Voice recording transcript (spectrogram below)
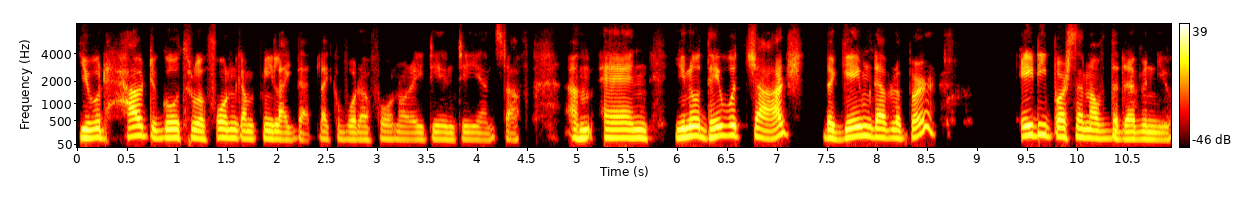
you would have to go through a phone company like that, like Vodafone or AT and stuff. Um, and you know they would charge the game developer eighty percent of the revenue.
